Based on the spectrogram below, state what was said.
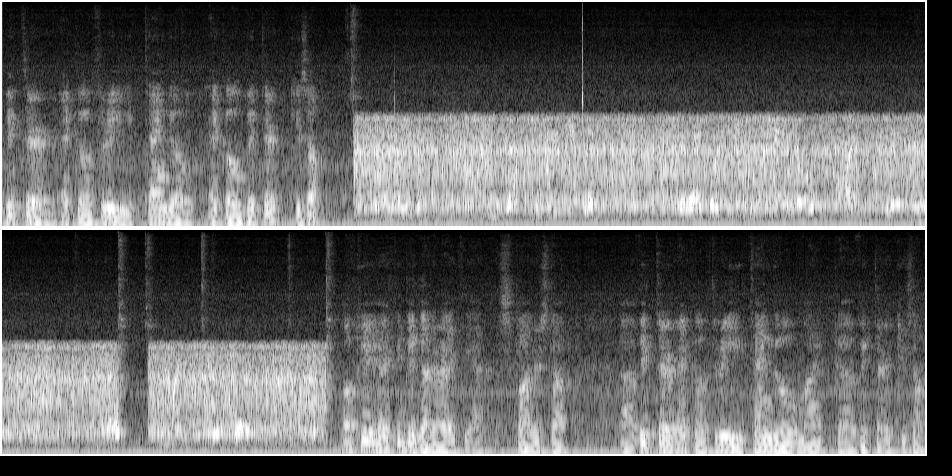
Victor Echo 3 Tango Echo Victor. QSL? Okay, I think I got it right. Yeah, spotter stop. Uh, Victor Echo 3 Tango Mike uh, Victor QSL.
